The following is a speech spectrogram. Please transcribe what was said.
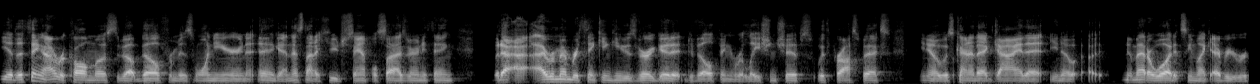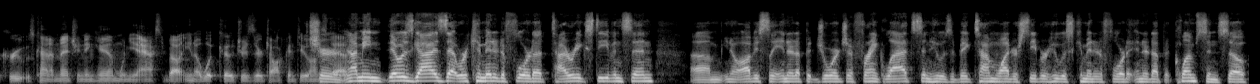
Yeah, the thing I recall most about Bell from his one year, and, again, that's not a huge sample size or anything, but I, I, remember thinking he was very good at developing relationships with prospects. You know, it was kind of that guy that you know, uh, no matter what, it seemed like every recruit was kind of mentioning him when you asked about you know what coaches they're talking to. sure. I mean, there was guys that were committed to Florida. Tyrique Stevenson, um, you know, obviously ended up at Georgia. Frank Ladson, who was a big time wide receiver who was committed to Florida, ended up at Clemson. So,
